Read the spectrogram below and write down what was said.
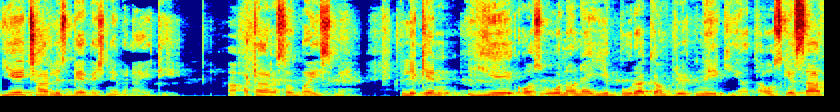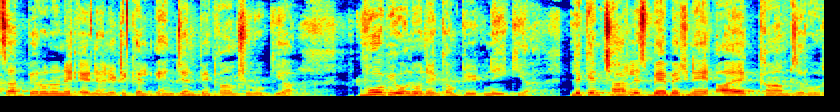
ये चार्ल्स बेबेज ने बनाई थी अठारह सौ बाईस में। लेकिन ये उन्होंने ये पूरा कंप्लीट नहीं किया था। उसके साथ साथ फिर उन्होंने एनालिटिकल इंजन पे काम शुरू किया। वो भी उन्होंने कंप्लीट नहीं किया। लेकिन चार्ल्स बेबेज ने एक काम ज़रूर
